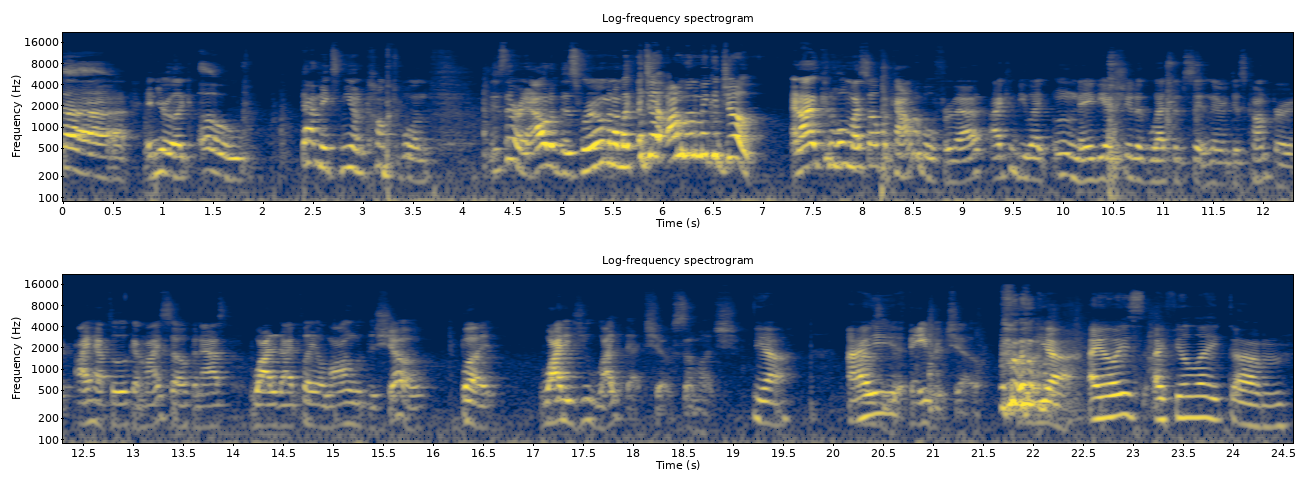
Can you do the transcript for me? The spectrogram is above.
And you're like, oh, that makes me uncomfortable. And is there an out of this room? And I'm like, "Uh, I'm gonna make a joke. And I can hold myself accountable for that. I can be like, mm, maybe I should have let them sit in their discomfort. I have to look at myself and ask, why did I play along with the show? But why did you like that show so much? Yeah. Why was your I favorite show? yeah, I always I feel like um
